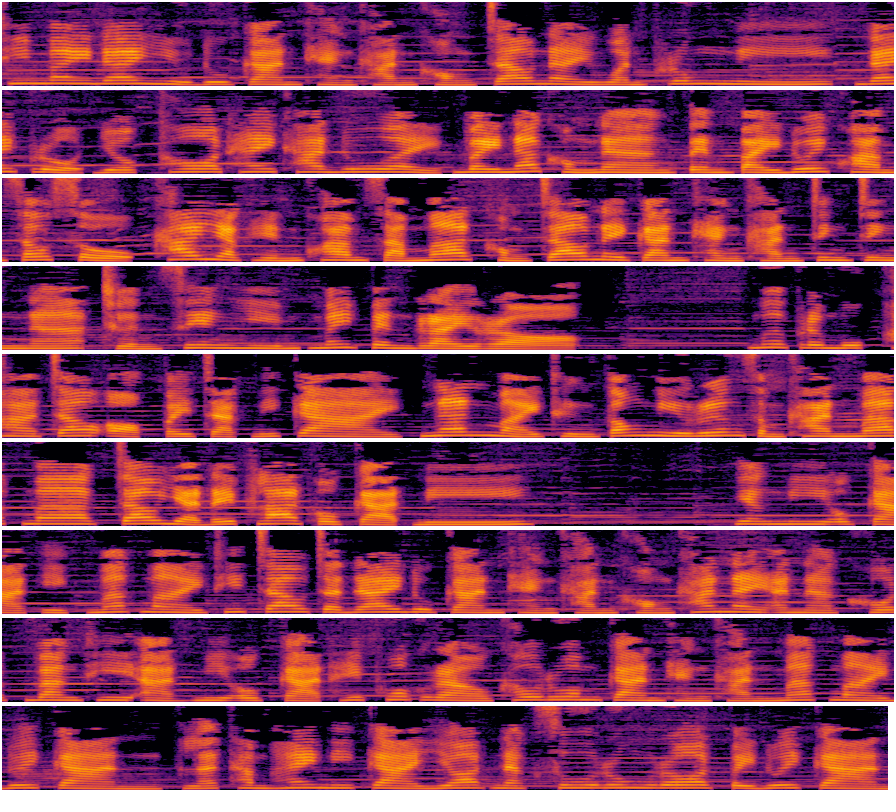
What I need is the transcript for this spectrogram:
ที่ไม่ได้อยู่ดูการแข่งขันของเจ้าในวันพรุ่งนี้ ได้โปรดยกโทษให้ข้าด้วย ใบหน้าของนางเต็มไปด้วยความเศร้าโศก ข้าอยากเห็นความสามารถของเจ้าในการแข่งขันจริง ๆ นะ เฉินเซียงยิ้มไม่เป็นไรหรอกเมื่อประมุขพาเจ้าออกไปจากนิกาย นั่นหมายถึงต้องมีเรื่องสำคัญมากๆ เจ้าอย่าได้พลาดโอกาสนี้ ยังมีโอกาสอีกมากมายที่เจ้าจะได้ดูการแข่งขันของข้าในอนาคต บางทีอาจมีโอกาสให้พวกเราเข้าร่วมการแข่งขันมากมายด้วยกัน และทำให้นิกายยอดนักสู้รุ่งโรจน์ไปด้วยกัน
